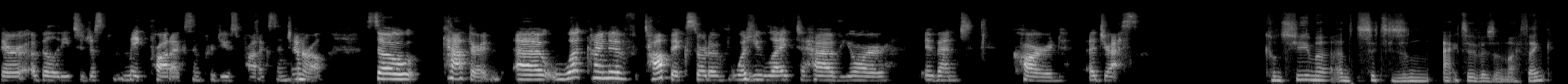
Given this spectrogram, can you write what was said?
their ability to just make products and produce products in general. So, Catherine, uh, what kind of topics sort of would you like to have your event card address? Consumer and citizen activism, I think.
